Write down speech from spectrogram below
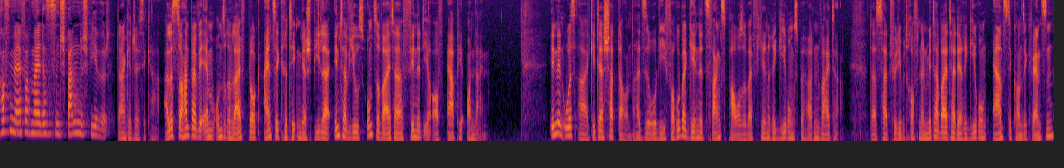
hoffen wir einfach mal, dass es ein spannendes Spiel wird. Danke, Jessica. Alles zur Handball-WM, unseren Live-Blog, Einzelkritiken der Spieler, Interviews und so weiter findet ihr auf RP Online. In den USA geht der Shutdown, also die vorübergehende Zwangspause bei vielen Regierungsbehörden weiter. Das hat für die betroffenen Mitarbeiter der Regierung ernste Konsequenzen.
